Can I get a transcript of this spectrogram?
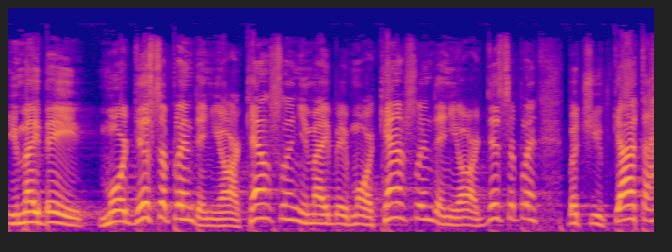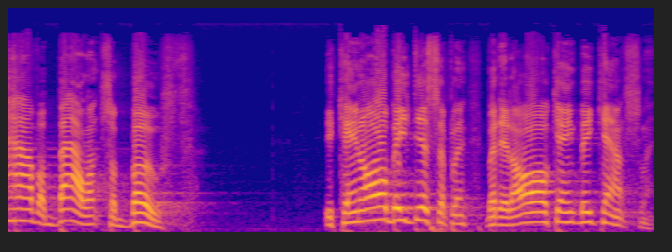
You may be more disciplined than you are counseling. You may be more counseling than you are disciplined. But you've got to have a balance of both. It can't all be discipline, but it all can't be counseling.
